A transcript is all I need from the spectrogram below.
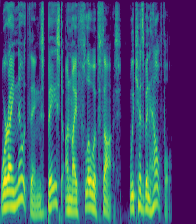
where I note things based on my flow of thought, which has been helpful.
